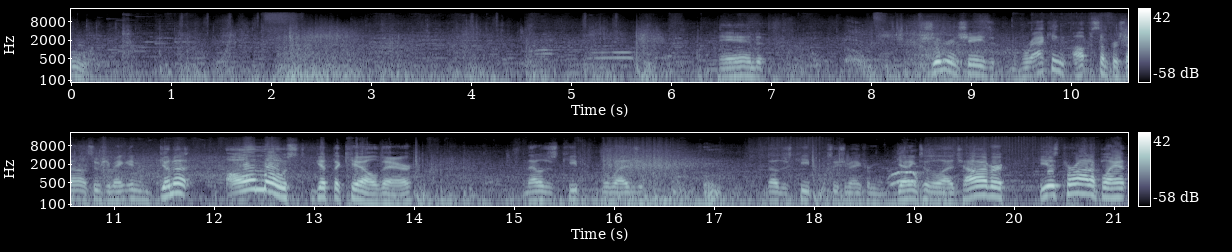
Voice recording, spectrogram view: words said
Ooh. And Sugar N Shades racking up some percent on Sooshi Mang and gonna almost get the kill there. And that'll just keep the ledge. That'll just keep Sooshi Mang from getting to the ledge. However, he is Piranha Plant,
